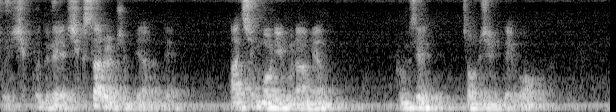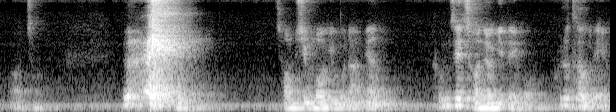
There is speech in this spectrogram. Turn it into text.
그 식구들의 식사를 준비하는데 아침 먹이고 나면 금세 점심 되고 어, 점- 점심 먹이고 나면 금세 저녁이 되고 그렇다고 그래요.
